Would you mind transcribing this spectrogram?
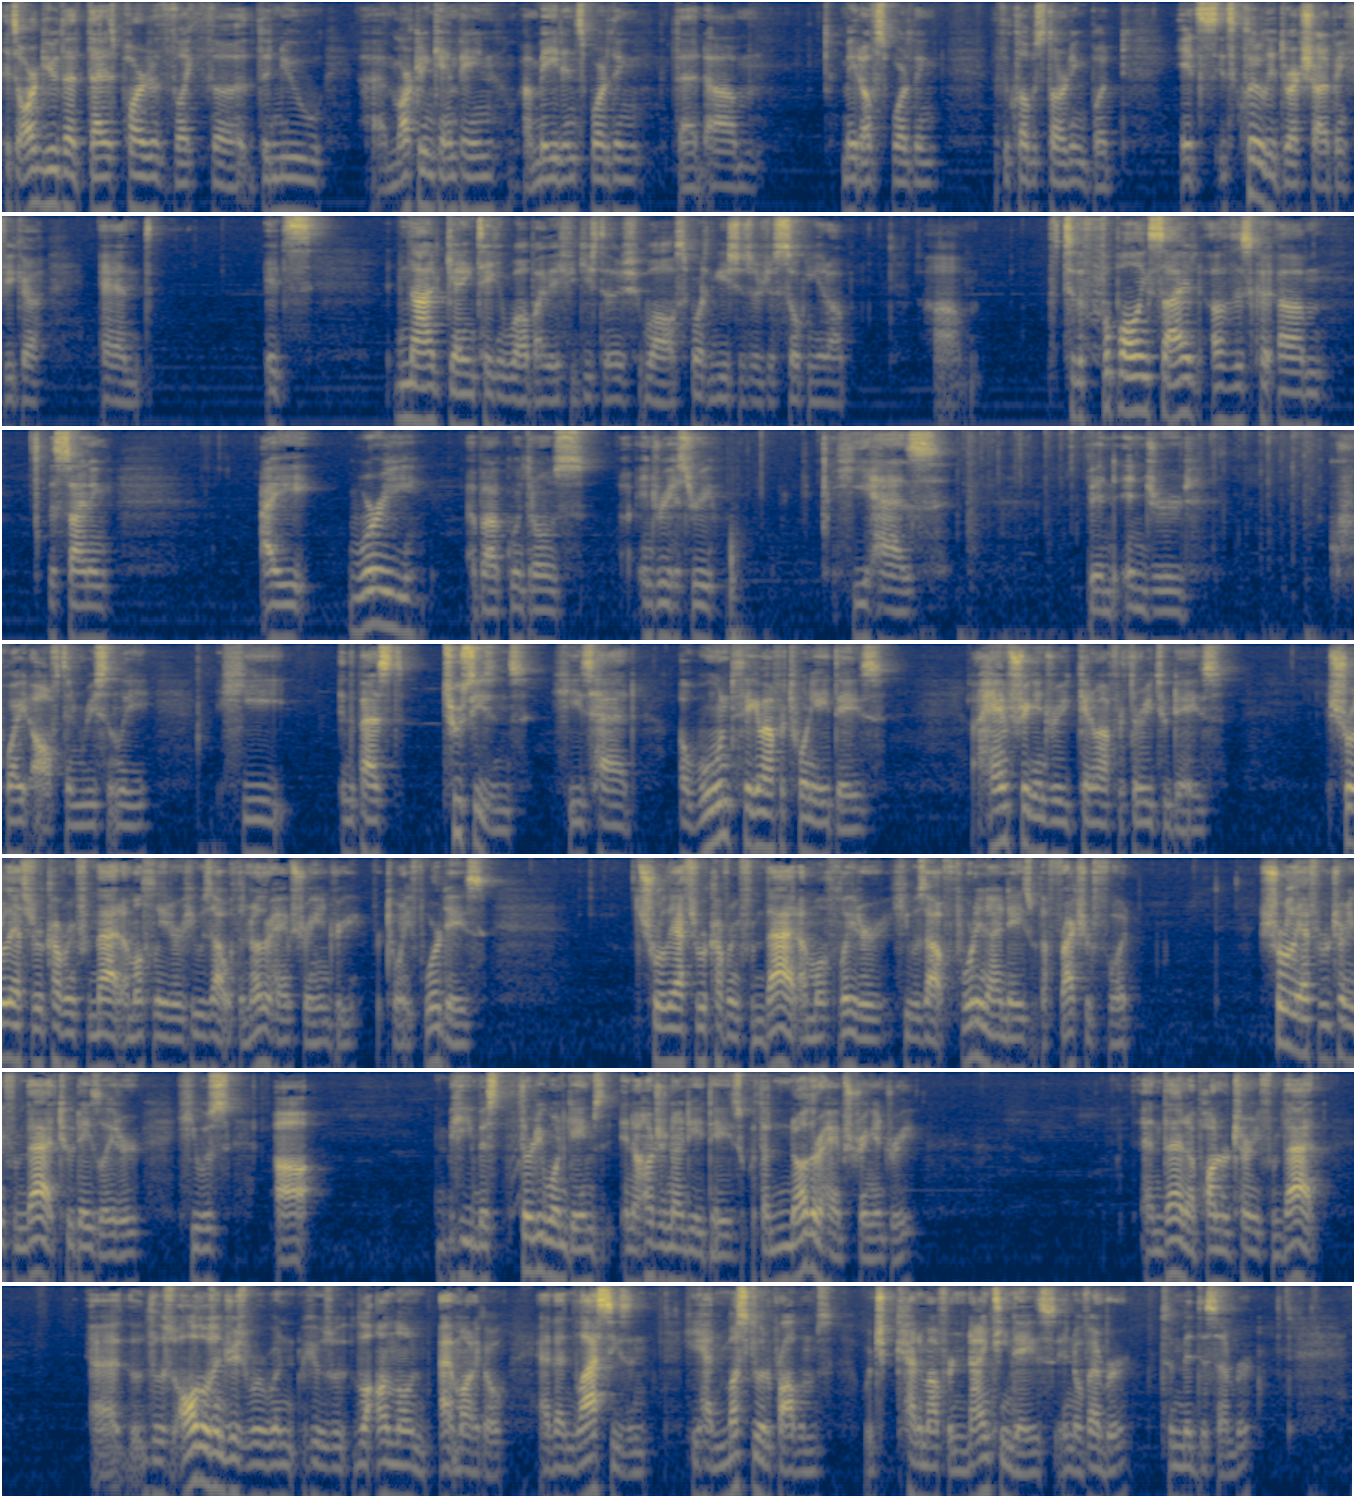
It's argued that that is part of like the the new uh, marketing campaign, uh, made in Sporting, that um, made of Sporting, that the club is starting. But it's it's clearly a direct shot at Benfica, and it's not getting taken well by Benfiquistas, while Sportingistas are just soaking it up. Um, to the footballing side of this um, the signing, I worry about Coentrão's injury history. He has been injured quite often recently. He in the past two seasons he's had a wound take him out for 28 days, a hamstring injury get him out for 32 days. Shortly after recovering from that, a month later, he was out with another hamstring injury for 24 days Shortly after recovering from that, a month later, he was out 49 days with a fractured foot. Shortly after returning from that, two days later, he was uh, he missed 31 games in 198 days with another hamstring injury. And then, upon returning from that, uh, those all those injuries were when he was on loan at Monaco. And then last season, he had muscular problems, which kept him out for 19 days in November to mid December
